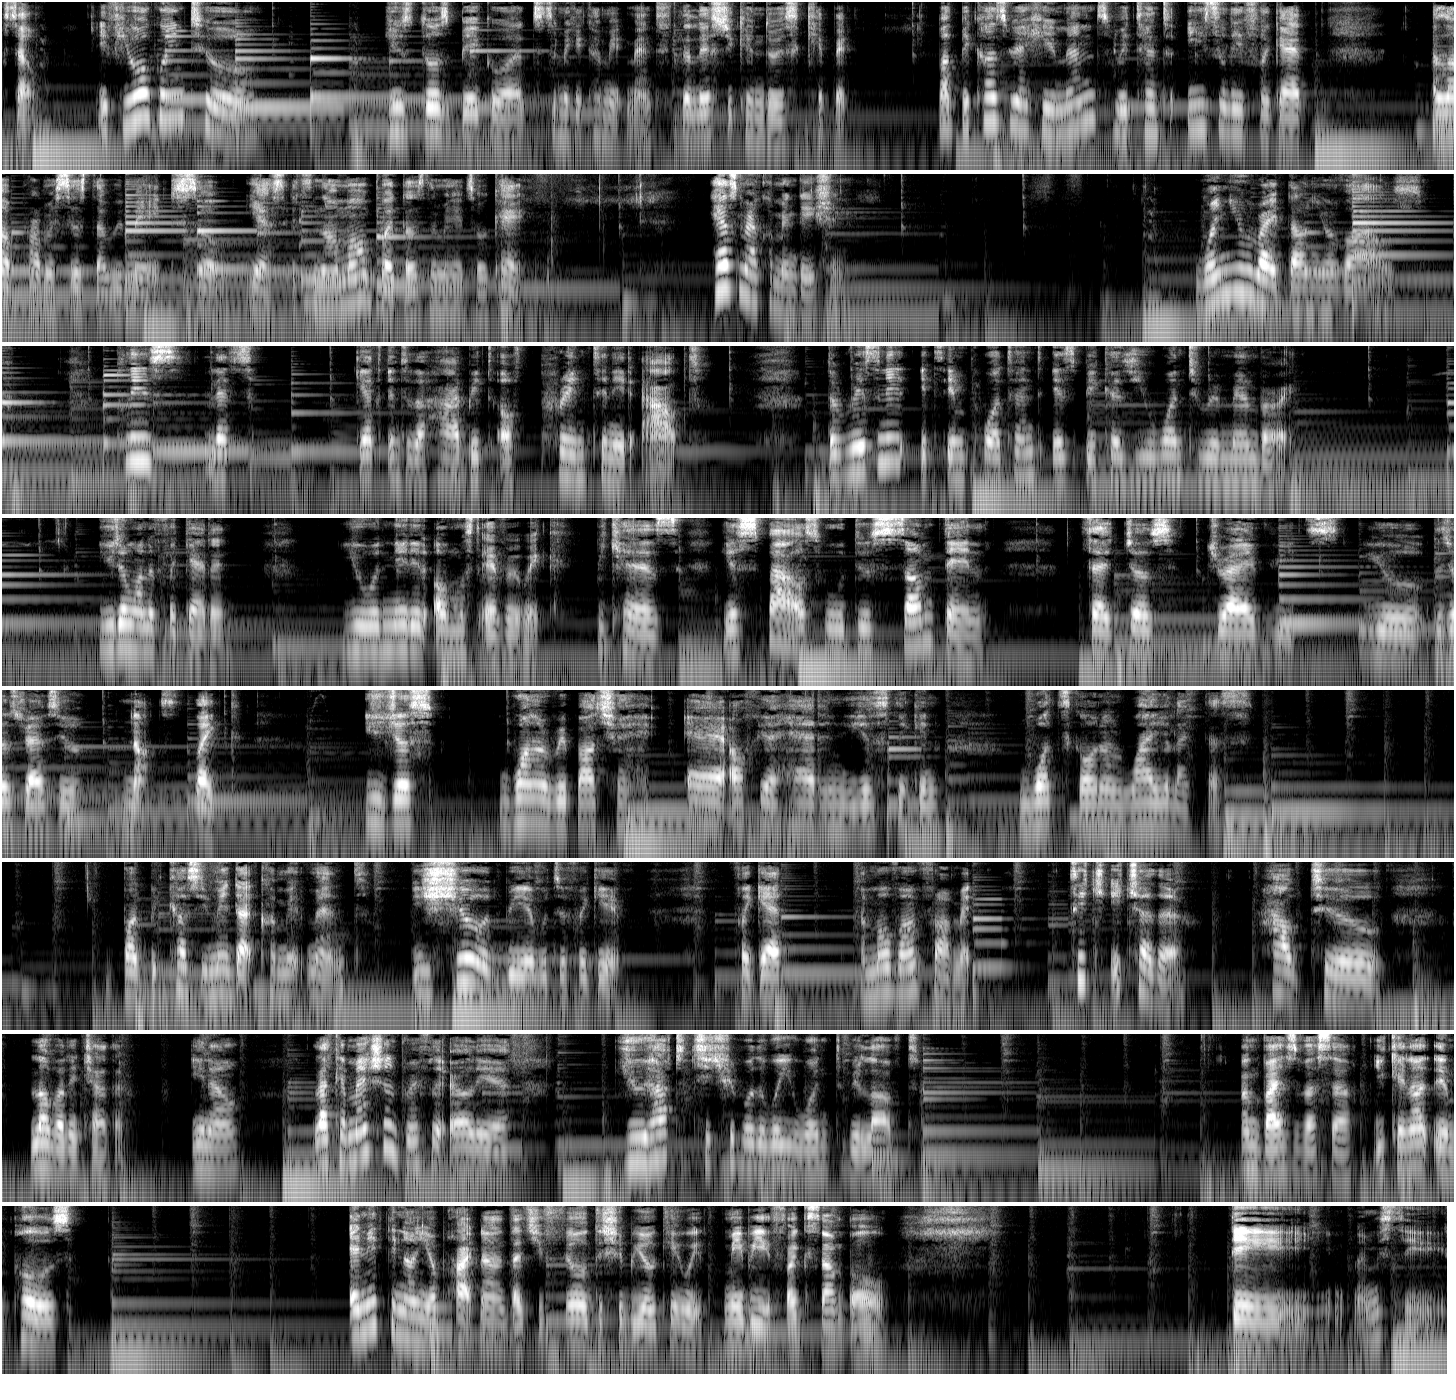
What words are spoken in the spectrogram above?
So if you are going to use those big words to make a commitment, the least you can do is keep it. But because we are humans, we tend to easily forget a lot of promises that we made. So, yes, it's normal, but doesn't mean it's okay. Here's my recommendation when you write down your vows, please let's get into the habit of printing it out. The reason it's important is because you want to remember it. You don't want to forget it. You will need it almost every week because your spouse will do something that just drives you that just drives you nuts. Like you just want to rip out your hair off your head and you're just thinking, what's going on? Why are you like this? But because you made that commitment, you should be able to forgive, forget, and move on from it. Teach each other how to love on each other. You know, like I mentioned briefly earlier, you have to teach people the way you want to be loved, and vice versa. You cannot impose anything on your partner that you feel they should be okay with. Maybe, for example, they let me see.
